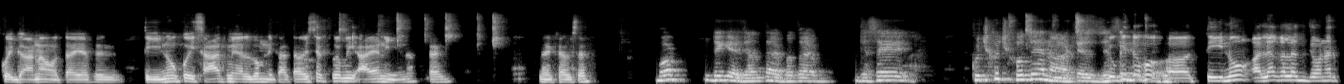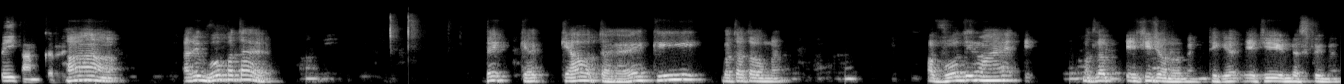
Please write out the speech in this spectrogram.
कोई गाना होता है या फिर तीनों कोई साथ में एल्बम निकालता है वैसे कभी आया नहीं है ना शायद मेरे ख्याल से? बहुत देखिए जानता है पता है जैसे कुछ कुछ होते हैं ना आर्टिस्ट क्योंकि देखो तीनों अलग अलग जॉनर पे ही काम कर रहे हैं। हाँ हाँ अरे वो पता है देख क्या क्या होता है कि बताता हूँ मैं अब वो तीनों हैं मतलब एक ही जॉनर में ठीक है एक ही इंडस्ट्री में।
